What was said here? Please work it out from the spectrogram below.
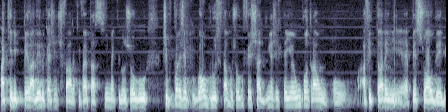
aquele peladeiro que a gente fala, que vai para cima, que no jogo, tipo, por exemplo, igual o Brusque, tá? Um jogo fechadinho, a gente tem um contra um, ou a vitória é pessoal dele.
